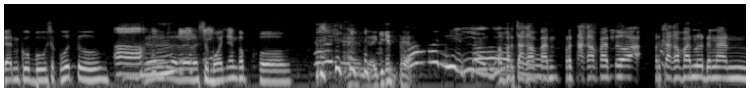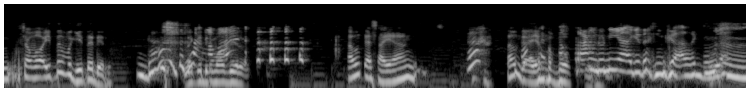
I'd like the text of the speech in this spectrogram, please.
dan kubu sekutu. Oh, La, la, la, la, semuanya. Nah, gitu. ya. gitu. Iya, Oh, gitu. percakapan percakapan lu percakapan lu dengan cowok itu begitu din Enggak, lagi di mobil tahu gak sayang tahu nggak yang ngebom perang dunia gitu enggak lah gila. Mm-mm.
